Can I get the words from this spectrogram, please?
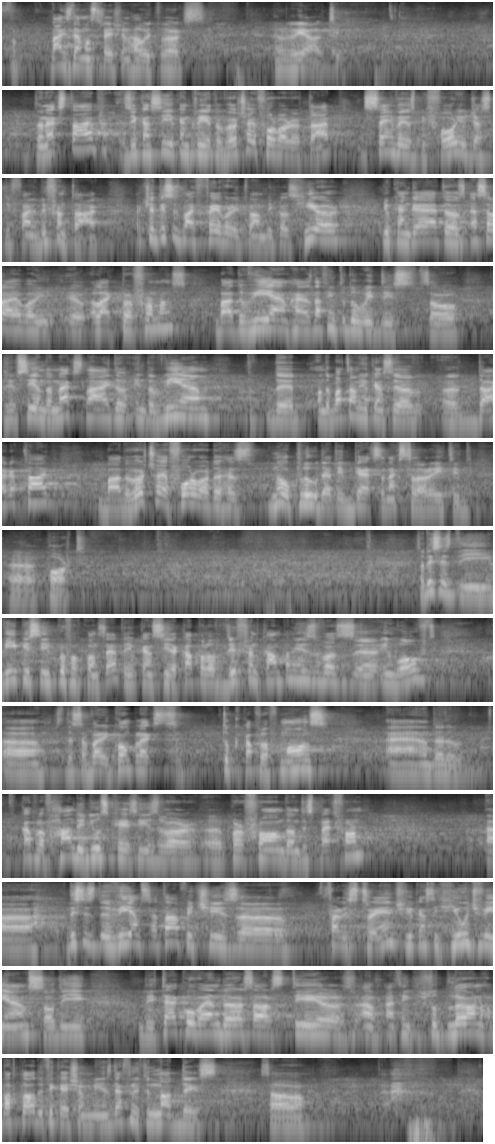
nice demonstration how it works in reality. The next type, as you can see, you can create a virtual forwarder type. The same way as before, you just define a different type. Actually, this is my favorite one because here you can get those SRI-like performance, but the VM has nothing to do with this. So as you see on the next slide, in the VM, the, on the bottom you can see a, a direct type, but the virtual forwarder has no clue that it gets an accelerated uh, port. So this is the vEPC proof of concept. You can see a couple of different companies was uh, involved. Uh, this is a very complex, took a couple of months, and a couple of hundred use cases were uh, performed on this platform. Uh, this is the VM setup, which is uh, fairly strange. You can see huge VMs, so the the telco vendors are still, I think should learn what cloudification means, definitely not this. So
